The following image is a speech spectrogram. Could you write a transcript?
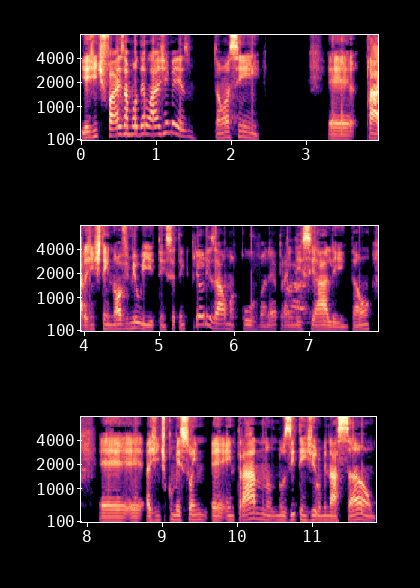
E a gente faz a modelagem mesmo. Então, assim, é, claro, a gente tem 9 mil itens, você tem que priorizar uma curva, né, para claro. iniciar ali. Então, é, é, a gente começou a é, entrar no, nos itens de iluminação,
